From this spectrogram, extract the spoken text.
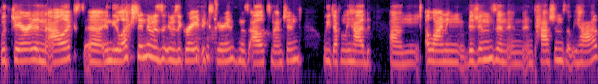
with Jared and Alex uh, in the election, it was it was a great experience. And as Alex mentioned, we definitely had um, aligning visions and, and, and passions that we have.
